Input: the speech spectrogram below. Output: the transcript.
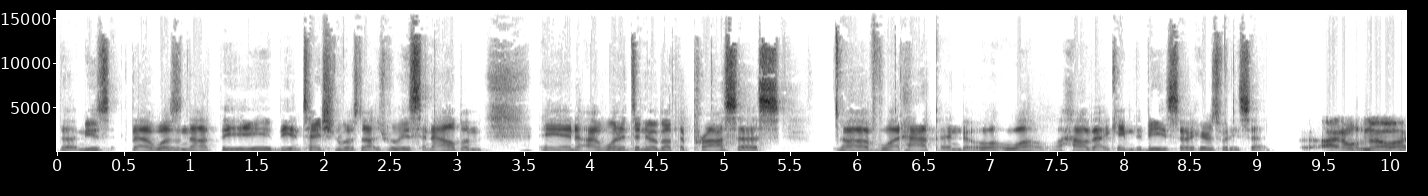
the music. That was not the the intention. Was not to release an album, and I wanted to know about the process of what happened, wh- wh- how that came to be. So here's what he said. I don't know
